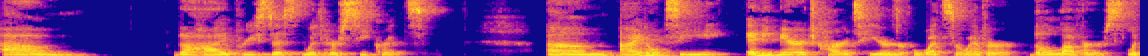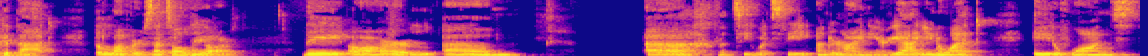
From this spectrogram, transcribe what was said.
Um, the High Priestess with her secrets. Um, I don't see any marriage cards here whatsoever. The lovers. Look at that. The lovers. That's all they are. They are, um, uh, let's see, what's the underline here? Yeah, you know what? Eight of Wands.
